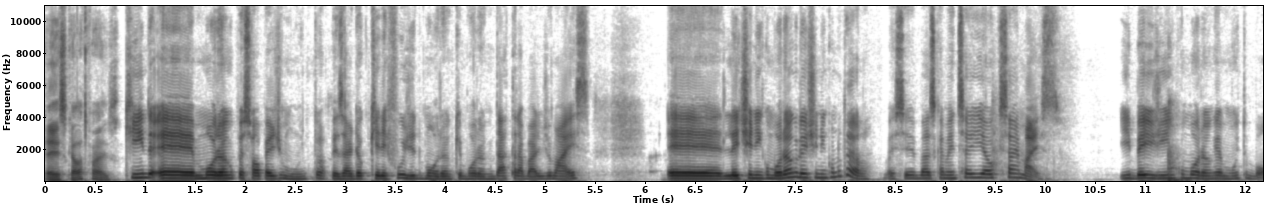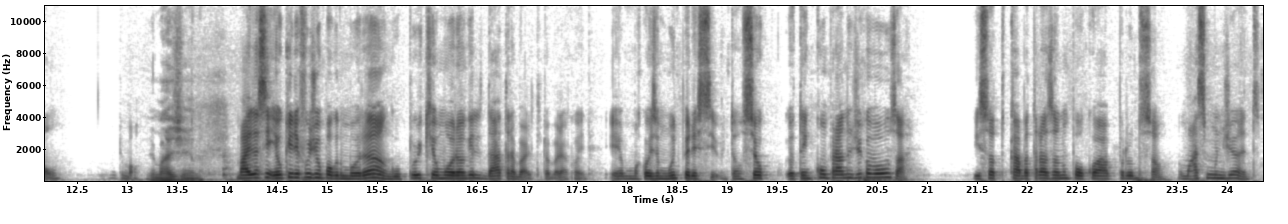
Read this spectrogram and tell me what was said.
É isso que ela faz. Kinder, é, morango o pessoal pede muito, apesar de eu querer fugir do morango, porque morango dá trabalho demais. É, leitinho com morango, leitinho com Nutella. Vai ser basicamente isso aí, é o que sai mais. E beijinho com morango é muito bom. Muito bom. Imagina. Mas assim, eu queria fugir um pouco do morango, porque o morango ele dá trabalho de trabalhar com ele. É uma coisa muito perecível. Então, se eu, eu tenho que comprar no dia que eu vou usar. Isso acaba atrasando um pouco a produção, no máximo um dia antes.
